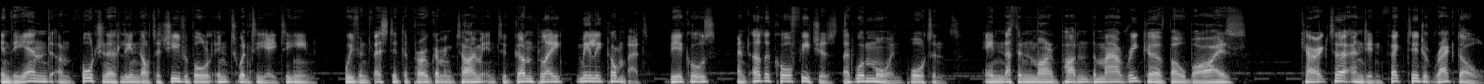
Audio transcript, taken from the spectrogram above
In the end, unfortunately not achievable in 2018. We've invested the programming time into gunplay, melee combat, vehicles, and other core features that were more important. Ain't nothing more important than my recurve bow boys. Character and infected ragdoll.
